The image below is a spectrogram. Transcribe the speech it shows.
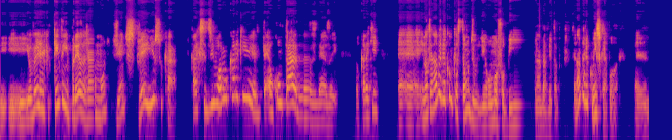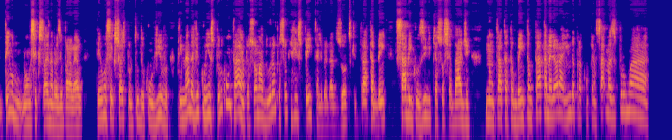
e, e, e, eu vejo que quem tem empresa, já um monte de gente, vê isso, cara. O cara que se desenvolve é o cara que é o contrário das ideias aí. É o cara que. É, é, e não tem nada a ver com questão de, de homofobia, nada a ver. Tá? Tem nada a ver com isso, cara, porra. É, tem homossexuais no Brasil paralelo tem homossexuais por tudo, eu convivo, tem nada a ver com isso. Pelo contrário, uma pessoa madura é uma pessoa que respeita a liberdade dos outros, que trata bem, sabe inclusive que a sociedade não trata tão bem, então trata melhor ainda para compensar, mas por uma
